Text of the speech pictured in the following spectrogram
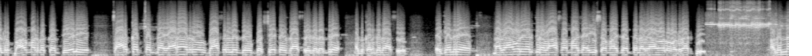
ಎಲ್ಲರೂ ಬಾಳ್ ಮಾಡ್ಬೇಕಂತ ಹೇಳಿ ಸಾರ್ ಕಟ್ಟಂತ ಯಾರಾದ್ರೂ ದಾಸರಲ್ಲಿ ಒಬ್ಬ ಸ್ಟೇಟ್ ದಾಸರು ಇದಾರೆ ಅಂದ್ರೆ ಅದು ಕನಕದಾಸರು. ಯಾಕೆಂದ್ರೆ ನಾವ್ ಯಾವಾಗಲೂ ಹೇಳ್ತೀವಿ ಆ ಸಮಾಜ, ಈ ಸಮಾಜ ಅಂತ ನಾವ್ ಯಾವಾಗಲೂ ಹೊಡೆದಾಡ್ತೀವಿ ಅದನ್ನ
